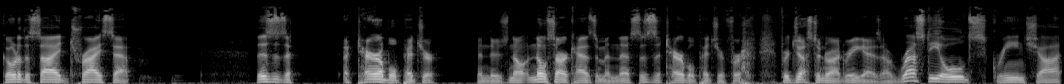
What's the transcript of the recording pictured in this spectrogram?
Go to the side tricep. This is a, a terrible picture. And there's no no sarcasm in this. This is a terrible picture for, for Justin Rodriguez. A rusty old screenshot.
